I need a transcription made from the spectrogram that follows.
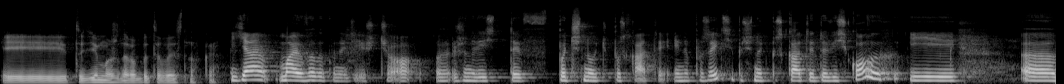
і тоді можна робити висновки. Я маю велику надію, що е, журналісти почнуть пускати і на позиції, почнуть пускати до військових, і е,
